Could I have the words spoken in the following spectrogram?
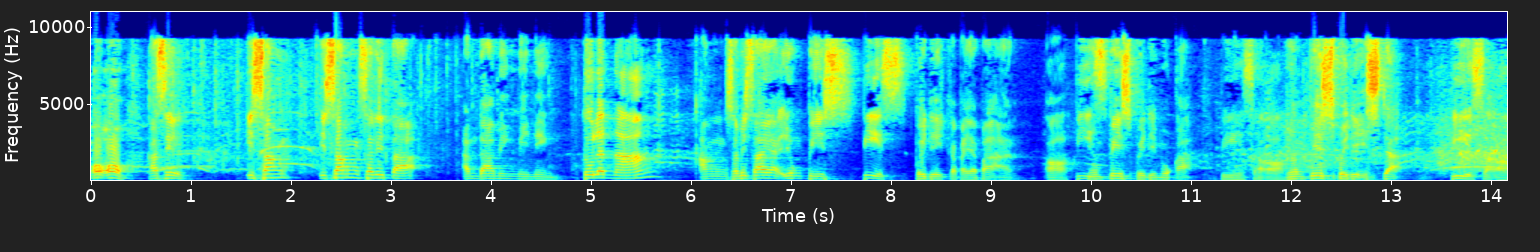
Oo, kasi isang isang salita ang daming meaning. Tulad ng Ang sa Bisaya, yung peace, peace. pwede kapayapaan. Oh, Yung peace. peace, pwede muka. Peace, oo. Yung peace, pwede isda. Peace, oo.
